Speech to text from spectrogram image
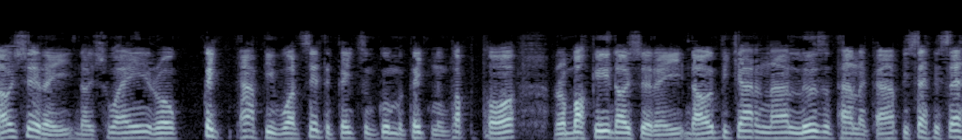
ដោយសេរីដោយស្វែងរកកិច្ចអភិវឌ្ឍសេដ្ឋកិច្ចសង្គមគិច្ចនិងវប្បធម៌របស់គេដោយសេរីដោយពិចារណាលើស្ថានភាពពិសេសពិសេស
